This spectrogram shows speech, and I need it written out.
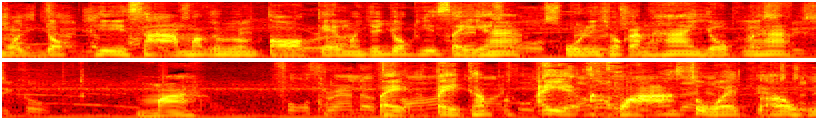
หมดยกที่สามครับท่านผู้ชมต่อเกมมันจะยกที่สี่ฮะคู่นี้ชกกันห้ายกนะฮะมา เตะเตะครับเตะขวาสวยโอ้โห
